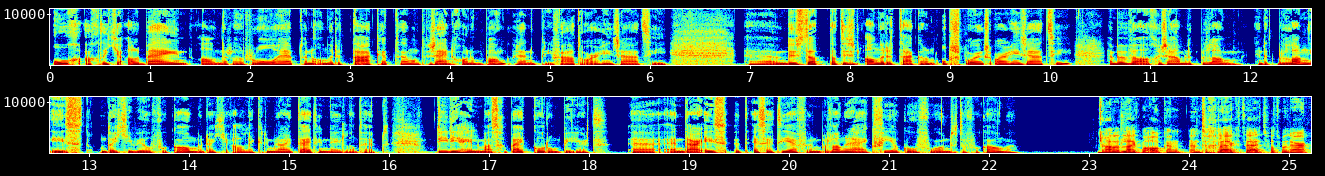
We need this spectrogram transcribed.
ongeacht dat je allebei een andere rol hebt, een andere taak hebt. Hè, want we zijn gewoon een bank, we zijn een private organisatie. Uh, dus dat, dat is een andere taak dan een opsporingsorganisatie. Hebben we wel een gezamenlijk belang. En het belang is omdat je wil voorkomen dat je allerlei criminaliteit in Nederland hebt, die die hele maatschappij corrompeert. Uh, en daar is het SETF een belangrijk vehicle voor om dat te voorkomen. Nou, dat lijkt me ook. En, en tegelijkertijd, wat me daar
